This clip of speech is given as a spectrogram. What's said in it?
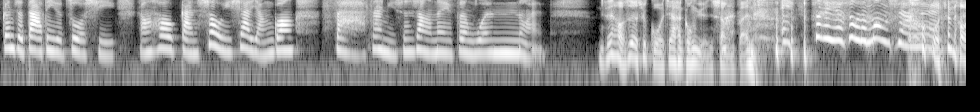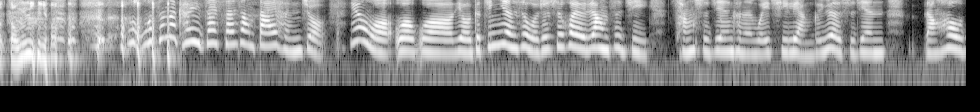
跟着大地的作息，然后感受一下阳光洒在你身上的那一份温暖。你真的好适合去国家公园上班。哎、欸，这个也是我的梦想、欸。我真的好懂你哦。我我真的可以在山上待很久，因为我我我有个经验是，我就是会让自己长时间，可能为期两个月的时间，然后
